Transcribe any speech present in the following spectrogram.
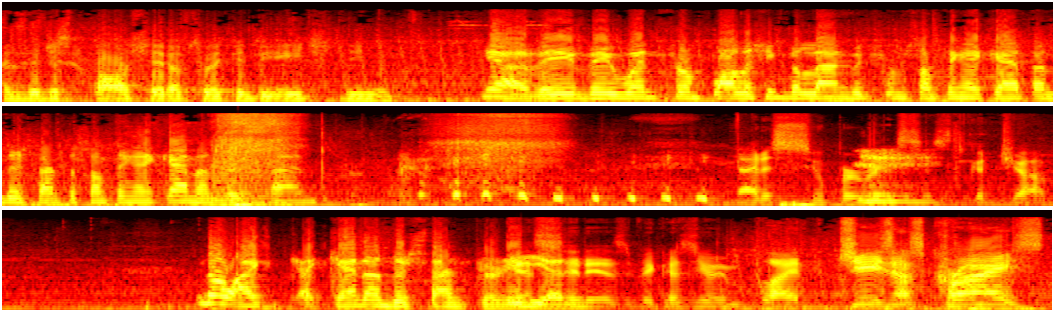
and then just polish it up so it can be HD. Yeah, they they went from polishing the language from something I can't understand to something I can understand. That is super racist. Good job. No, I I can't understand Korean. Yes, it is because you implied Jesus Christ.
